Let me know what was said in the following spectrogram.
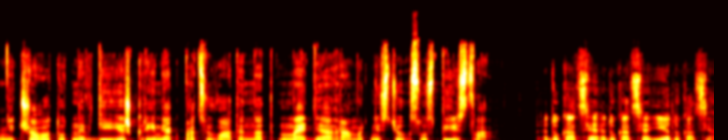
Нічого тут не вдієш, крім як працювати над медіаграмотністю суспільства. I edukacja.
